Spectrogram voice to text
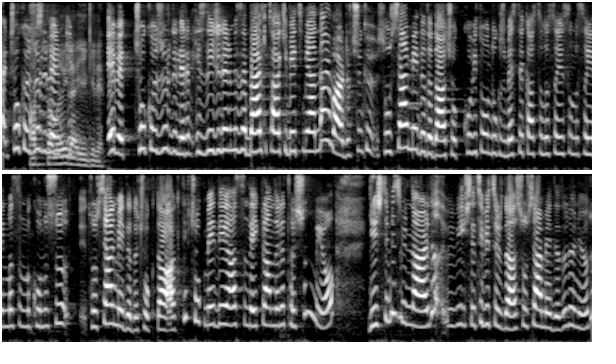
Ha, çok özür hastalığıyla dilerim. ilgili. Evet çok özür dilerim. İzleyicilerimize belki takip etmeyenler vardır. Çünkü sosyal medyada daha çok Covid-19 meslek hastalığı sayısı mı sayılmasın mı konusu e, sosyal medyada çok daha aktif. Çok medyaya aslında ekranlara taşınmıyor. Geçtiğimiz günlerde e, işte Twitter'da, sosyal medyada dönüyordu.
